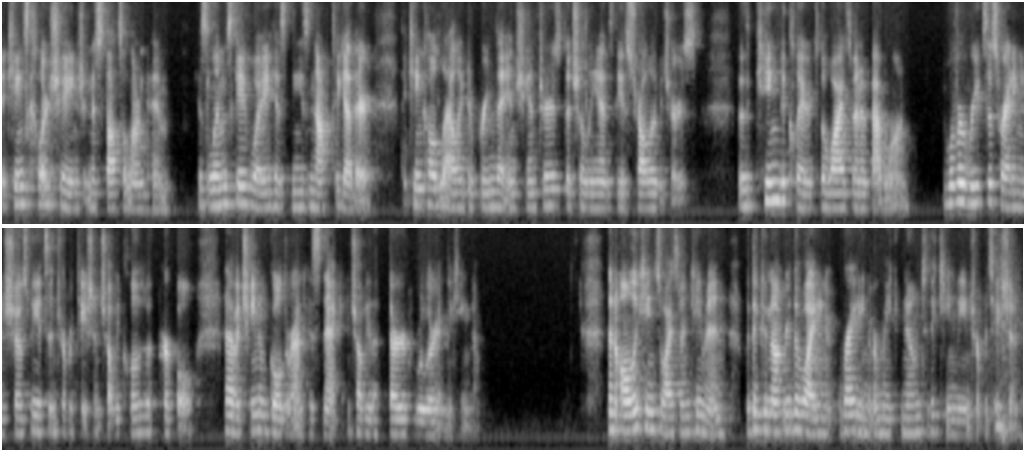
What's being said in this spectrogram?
The king's color changed, and his thoughts alarmed him. His limbs gave way, his knees knocked together. The king called loudly to bring the enchanters, the Chaldeans, the astrologers. The king declared to the wise men of Babylon Whoever reads this writing and shows me its interpretation shall be clothed with purple and have a chain of gold around his neck and shall be the third ruler in the kingdom. Then all the king's wise men came in, but they could not read the writing or make known to the king the interpretation.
